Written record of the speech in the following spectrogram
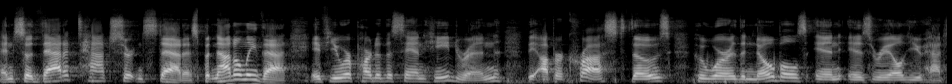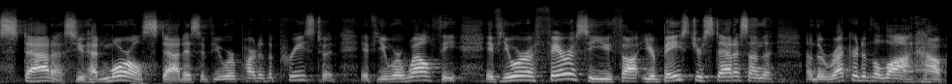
And so that attached certain status. But not only that, if you were part of the Sanhedrin, the upper crust, those who were the nobles in Israel, you had status. You had moral status if you were part of the priesthood, if you were wealthy if you were a Pharisee, you thought you based your status on the, on the record of the law and how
